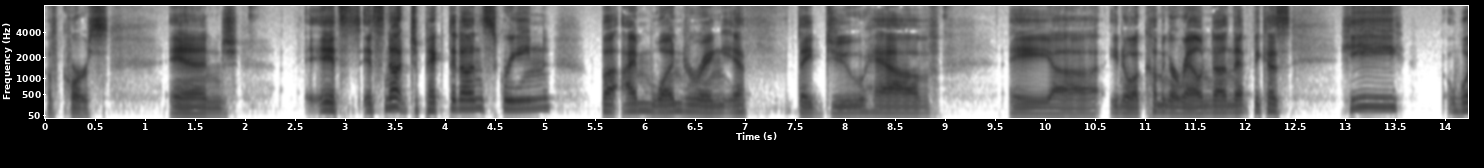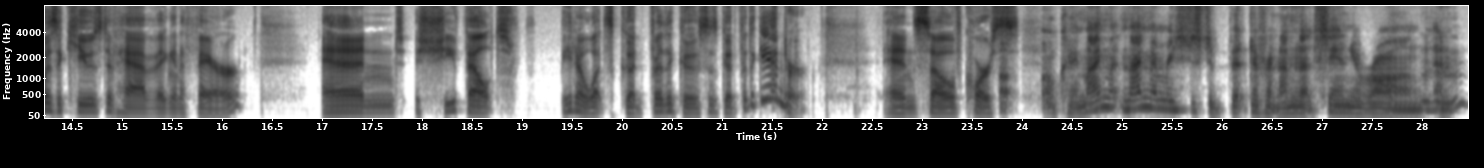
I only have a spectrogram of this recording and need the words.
of course. And it's it's not depicted on screen, but I'm wondering if they do have a uh, you know a coming around on that because he was accused of having an affair and she felt you know what's good for the goose is good for the gander and so of course Okay, my my memory's just a bit different. I'm not saying you're wrong, and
